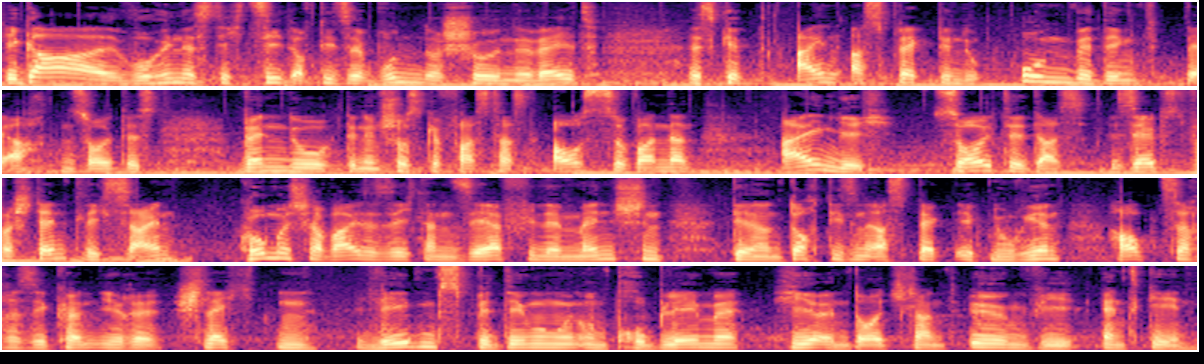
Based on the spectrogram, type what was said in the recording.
Egal, wohin es dich zieht auf diese wunderschöne Welt, es gibt einen Aspekt, den du unbedingt beachten solltest, wenn du den Entschluss gefasst hast, auszuwandern. Eigentlich sollte das selbstverständlich sein, Komischerweise sehe ich dann sehr viele Menschen, die dann doch diesen Aspekt ignorieren. Hauptsache, sie können ihre schlechten Lebensbedingungen und Probleme hier in Deutschland irgendwie entgehen.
